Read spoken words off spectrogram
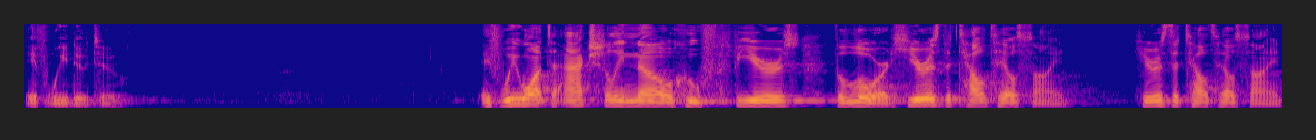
if we do too. If we want to actually know who fears the Lord, here is the telltale sign. Here is the telltale sign.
